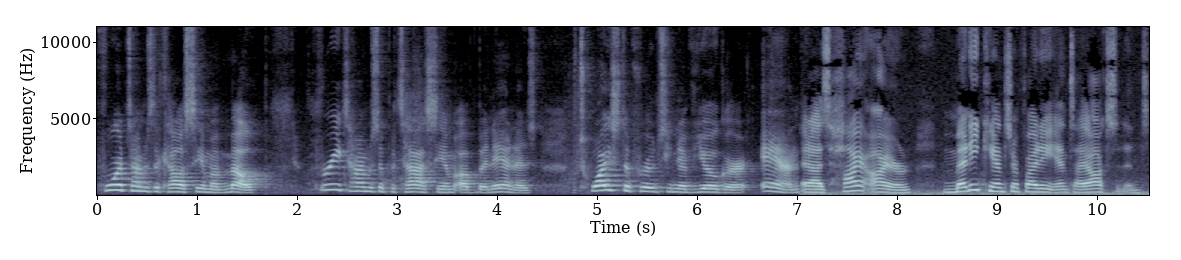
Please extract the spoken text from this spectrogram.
four times the calcium of milk, three times the potassium of bananas, twice the protein of yogurt, and it has high iron, many cancer fighting antioxidants,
